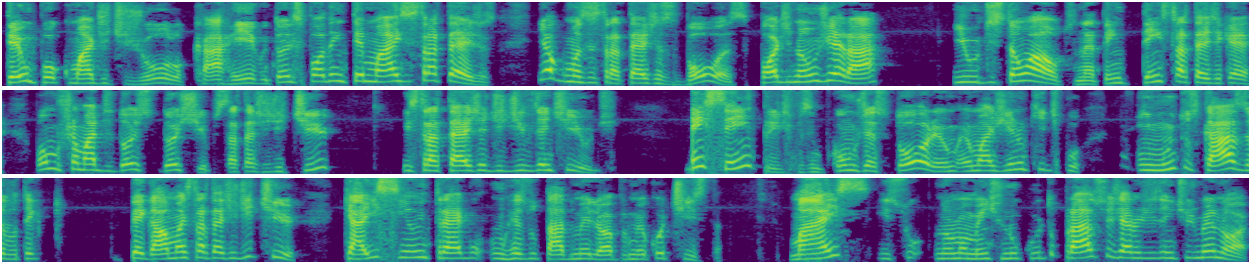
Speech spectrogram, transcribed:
ter um pouco mais de tijolo, carrego, então eles podem ter mais estratégias. E algumas estratégias boas pode não gerar yields tão altos, né? Tem, tem estratégia que é, vamos chamar de dois, dois tipos, estratégia de TIR estratégia de dividend yield. Nem sempre, tipo assim, como gestor, eu, eu imagino que, tipo, em muitos casos eu vou ter que pegar uma estratégia de TIR, que aí sim eu entrego um resultado melhor para o meu cotista. Mas isso normalmente no curto prazo você gera um dividend yield menor.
